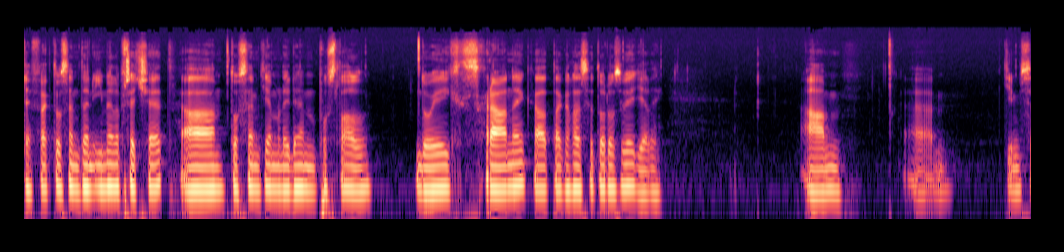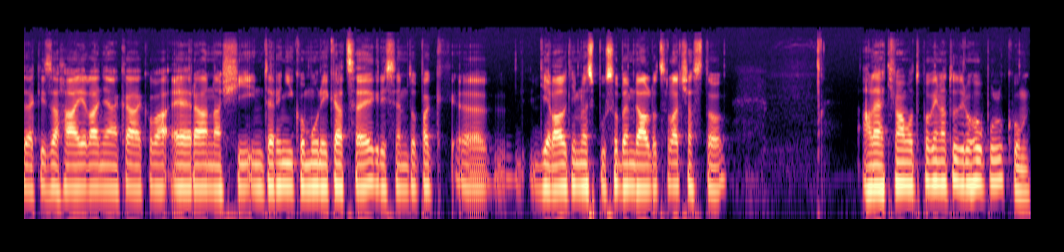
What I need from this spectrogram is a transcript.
de facto jsem ten e-mail přečet a to jsem těm lidem poslal do jejich schránek a takhle se to dozvěděli. A tím se taky zahájila nějaká taková éra naší interní komunikace, kdy jsem to pak eh, dělal tímhle způsobem dál docela často. Ale ať vám odpovím na tu druhou půlku.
